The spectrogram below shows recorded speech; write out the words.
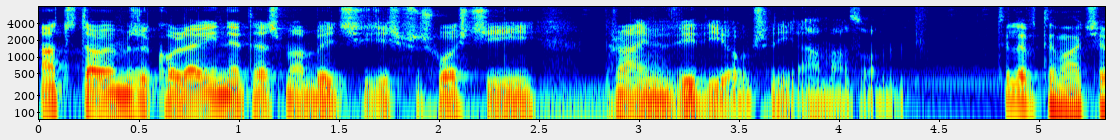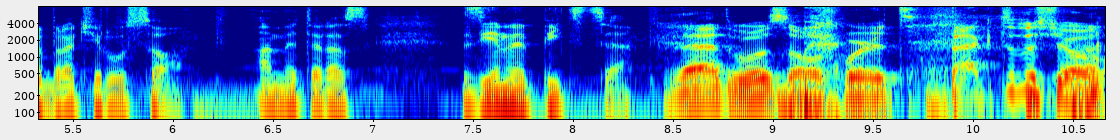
a czytałem, że kolejny też ma być gdzieś w przyszłości Prime Video, czyli Amazon. Tyle w temacie braci Russo. A my teraz zjemy pizzę. That was awkward. Back to the show.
